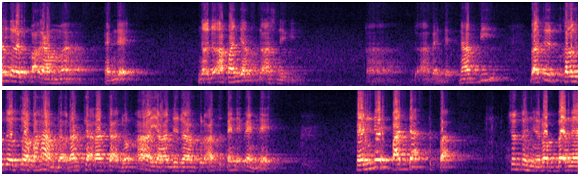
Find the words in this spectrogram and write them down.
ni kalau tempat ramai pendek. Nak doa panjang, doa sendiri. Ha, doa pendek. Nabi, sebab tu kalau tuan-tuan faham tak, rangkak-rangkak doa yang ada dalam Quran tu pendek-pendek. Pendek, padat, tepat. Contohnya, Rabbana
